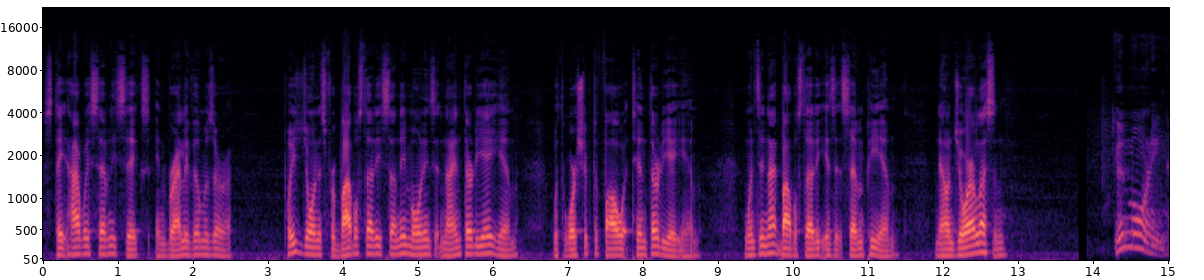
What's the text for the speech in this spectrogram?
State Highway 76 in Bradleyville, Missouri. Please join us for Bible study Sunday mornings at 9:30 a.m. with worship to follow at 10:30 a.m. Wednesday night Bible study is at 7 p.m. Now enjoy our lesson. Good morning.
